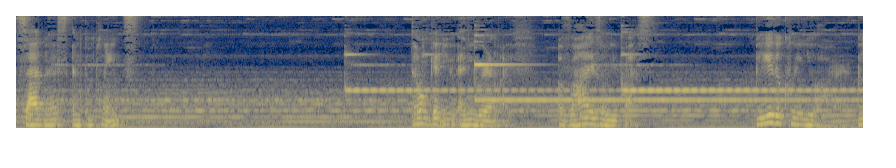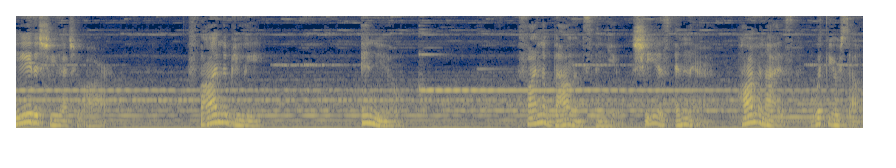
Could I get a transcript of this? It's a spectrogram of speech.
Sadness and complaints don't get you anywhere in life. Arise when you press. Be the queen you are. Be the she that you are. Find the beauty in you. Find the balance in you. She is in there. Harmonize with yourself.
